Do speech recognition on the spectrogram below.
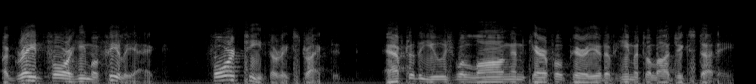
a grade 4 hemophiliac, four teeth are extracted after the usual long and careful period of hematologic study.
